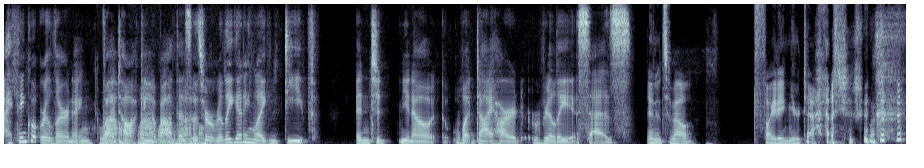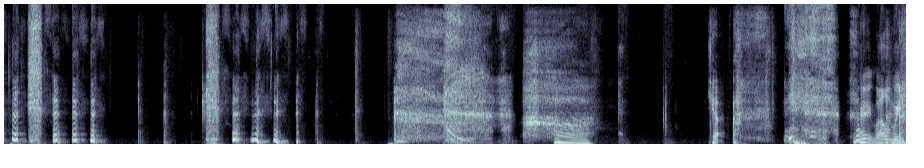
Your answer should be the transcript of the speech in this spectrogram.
I think what we're learning Wow, by talking wow, about wow, this is we're really getting, like, deep into, you know, what Die Hard really says. And it's about fighting your dad. Yep. All right, well, we did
